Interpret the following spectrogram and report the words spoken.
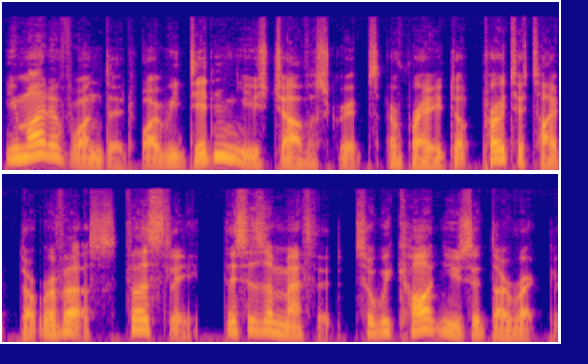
you might have wondered why we didn't use JavaScript's array.prototype.reverse. Firstly, this is a method, so we can't use it directly.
